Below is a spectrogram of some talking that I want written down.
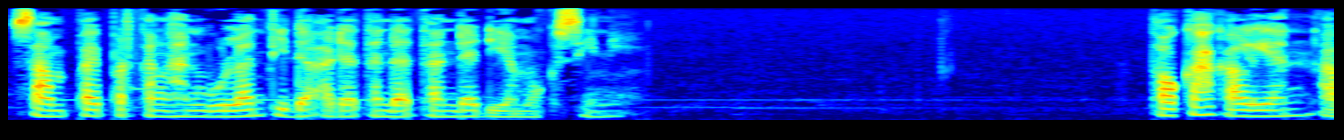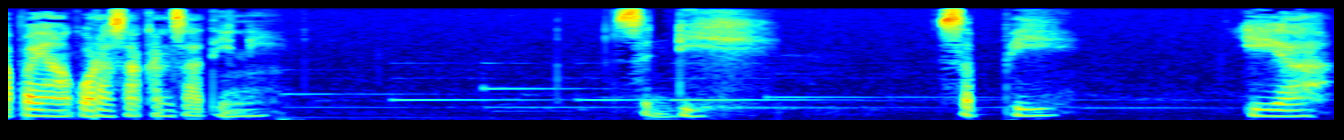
sampai pertengahan bulan tidak ada tanda-tanda dia mau ke sini. Tahukah kalian apa yang aku rasakan saat ini? Sedih, sepi, iya,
